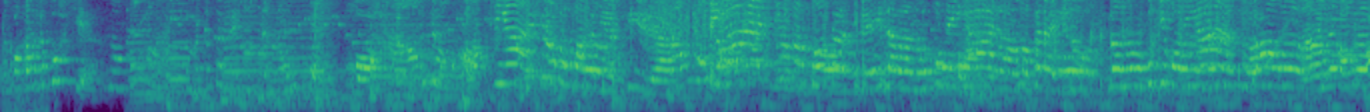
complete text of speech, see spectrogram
Não concorda por quê? Não concordo. Mas toda vez que você não concorda. Não, que não concorda. Senhora, Por que não concorda, minha filha? Não concordo. Senhora, por favor. Toda vez ela não concorda. Senhora, não, não, peraí, não. Não, não, porque você Senhora, não não, Não, não, não,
